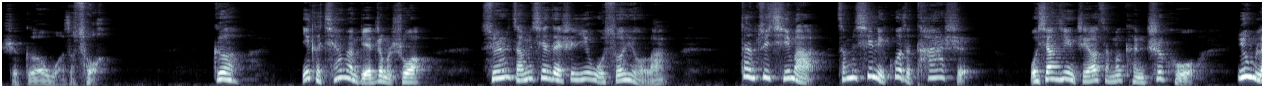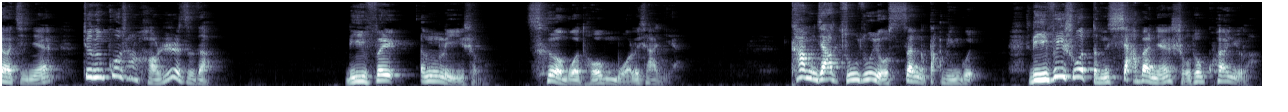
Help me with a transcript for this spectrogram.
是哥我的错。哥，你可千万别这么说。虽然咱们现在是一无所有了，但最起码咱们心里过得踏实。我相信，只要咱们肯吃苦，用不了几年就能过上好日子的。李飞嗯了一声，侧过头抹了下眼。他们家足足有三个大冰柜。李飞说：“等下半年手头宽裕了，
